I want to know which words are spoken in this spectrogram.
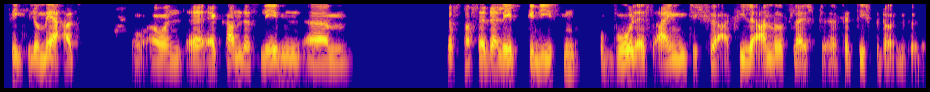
zehn Kilo mehr hat. Und äh, er kann das Leben, ähm, das, was er da lebt, genießen, obwohl es eigentlich für viele andere vielleicht äh, Verzicht bedeuten würde.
